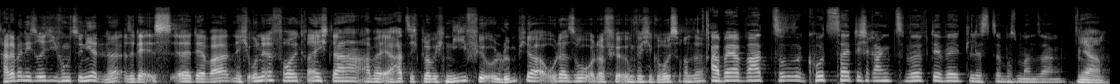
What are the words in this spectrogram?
Hat aber nicht so richtig funktioniert, ne? Also der ist, äh, der war nicht unerfolgreich da, aber er hat sich, glaube ich, nie für Olympia oder so oder für irgendwelche größeren Sachen. Aber er war so kurzzeitig Rang 12 der Weltliste, muss man sagen. Ja,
